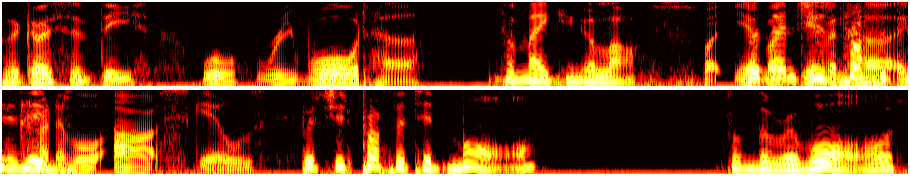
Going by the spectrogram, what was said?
the ghost of Dease will reward her. for making a loss. But yeah, But then she's profited- incredible art skills. but she's profited more from the reward.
